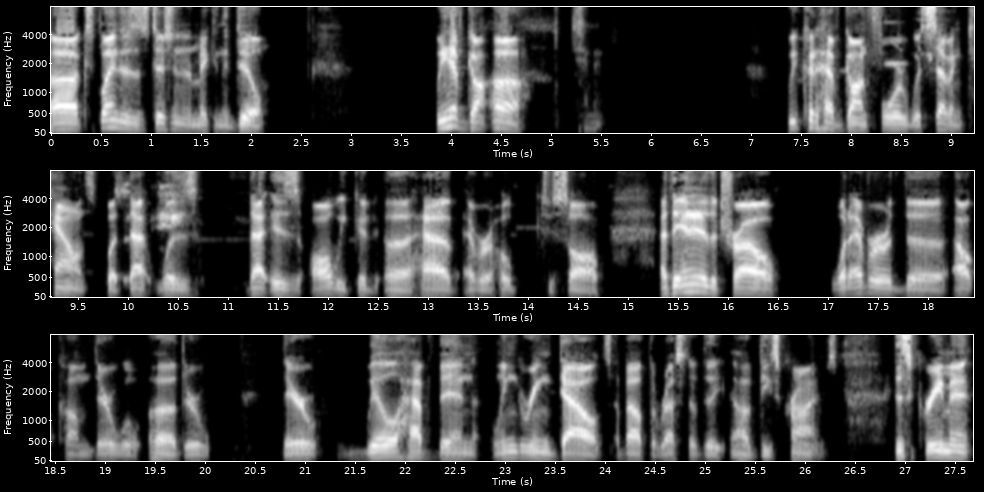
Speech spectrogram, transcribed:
uh, explained his decision in making the deal. We have gone, uh, damn it. We could have gone forward with seven counts, but that was that is all we could uh, have ever hoped to solve. At the end of the trial, whatever the outcome, there will uh, there there will have been lingering doubts about the rest of the of these crimes. This agreement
